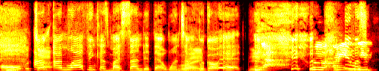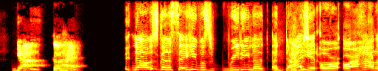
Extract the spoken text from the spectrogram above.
All the I'm, time. I'm laughing because my son did that one time. Right. But go ahead. yeah. So, I mean, was- we, yeah, go ahead. No, I was gonna say he was reading a, a diet or or how to.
